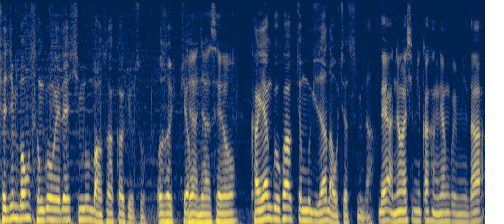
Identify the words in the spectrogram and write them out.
최진봉 성공회대 신문방송학과 교수 어서 오십시오. 네, 안녕하세요. 강양구 과학 전문기자 나오셨습니다. 네, 안녕하십니까. 강량구입니다.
